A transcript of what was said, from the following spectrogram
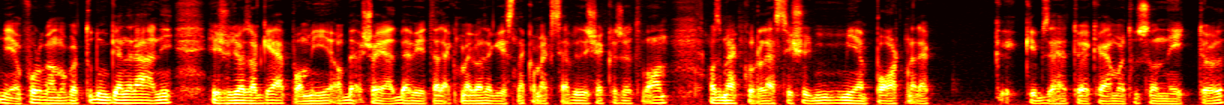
milyen forgalmakat tudunk generálni, és hogy az a gap, ami a be, saját bevételek meg az egésznek a megszervezések között van, az mekkora lesz, és hogy milyen partnerek képzelhetőek el majd 24-től.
